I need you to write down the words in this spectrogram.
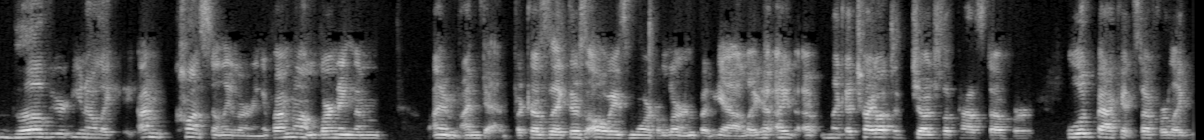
love your, you know, like I'm constantly learning. If I'm not learning them, I'm I'm dead because like there's always more to learn. But yeah, like I, I like I try not to judge the past stuff or look back at stuff or like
